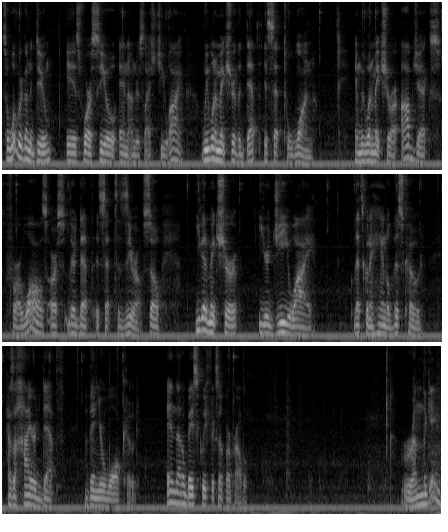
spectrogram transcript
So what we're going to do is for a con under slash GUI, we want to make sure the depth is set to 1. And we want to make sure our objects for our walls, are their depth is set to 0. So you got to make sure your GUI that's going to handle this code has a higher depth than your wall code. And that'll basically fix up our problem. Run the game.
